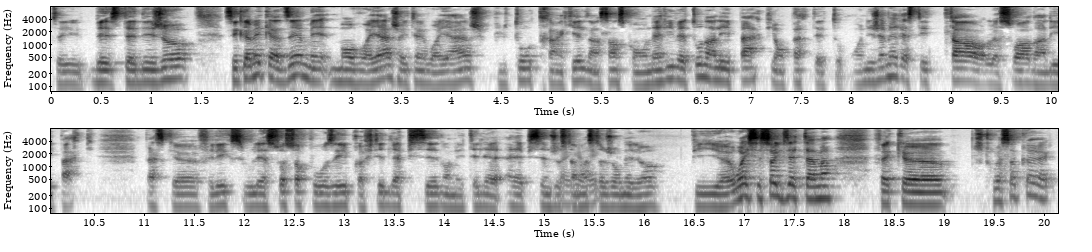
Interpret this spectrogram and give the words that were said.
c'était déjà, c'est comique à dire, mais mon voyage a été un voyage plutôt tranquille dans le sens qu'on arrivait tôt dans les parcs puis on partait tôt. On n'est jamais resté tard le soir dans les parcs parce que Félix voulait soit se reposer, profiter de la piscine. On était à la piscine justement cette journée-là. Puis euh, ouais, c'est ça exactement. Fait que je trouvais ça correct.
